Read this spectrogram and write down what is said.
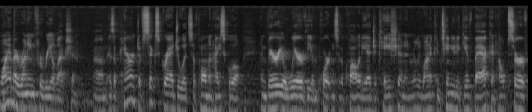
Why am I running for re-election? Um, as a parent of six graduates of Holmen High School, I'm very aware of the importance of a quality education and really want to continue to give back and help serve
